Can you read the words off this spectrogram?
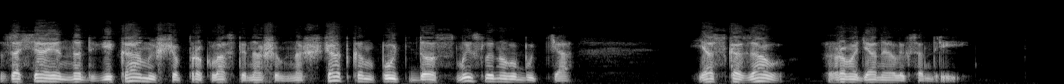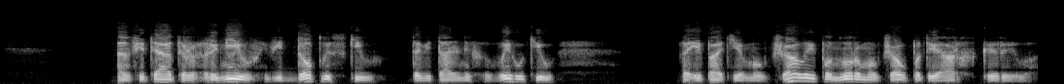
засяє над віками, щоб прокласти нашим нащадкам путь до осмисленого буття. Я сказав, громадяни Олександрії. Амфітеатр гримів від доплесків та вітальних вигуків, Агіпатія мовчала і понуро мовчав патріарх Кирило.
